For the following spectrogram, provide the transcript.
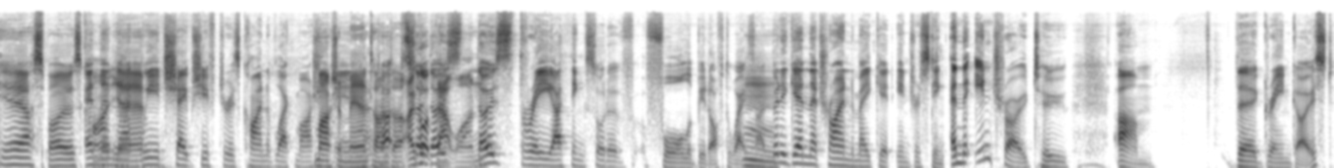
yeah, I suppose. And then yeah. that weird shapeshifter is kind of like Martian, Martian Manhunter. I got that those, one. Those three, I think, sort of fall a bit off the Hmm. wayside. But again, they're trying to make it interesting. And the intro to um, the Green Ghost,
